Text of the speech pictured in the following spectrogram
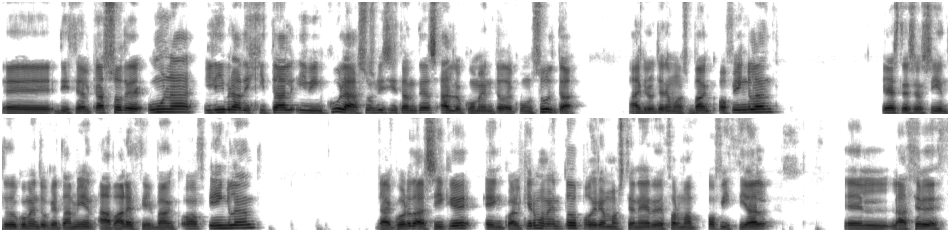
Eh, dice el caso de una libra digital y vincula a sus visitantes al documento de consulta. Aquí lo tenemos, Bank of England. Este es el siguiente documento que también aparece el Bank of England. ¿De acuerdo? Así que en cualquier momento podríamos tener de forma oficial la CBDC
